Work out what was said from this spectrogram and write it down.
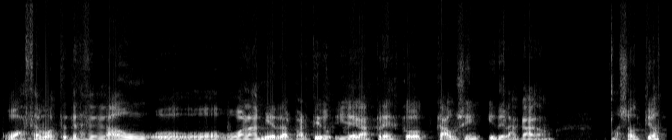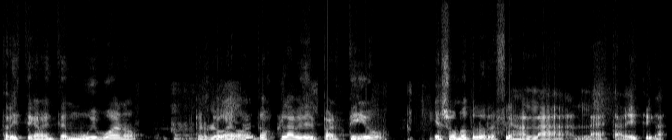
o hacemos este tercer down o, o- o a la mierda el partido. Y llega Prescott, Cousins y te la cagan. Son tíos estadísticamente muy buenos, pero luego hay momentos clave del partido y eso no te lo reflejan la- las estadísticas.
